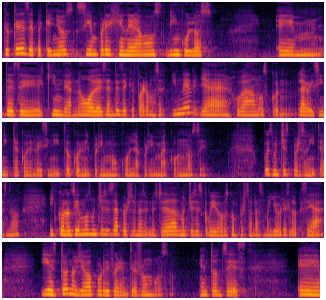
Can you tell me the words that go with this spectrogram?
creo que desde pequeños siempre generamos vínculos em, desde el kinder, ¿no? O desde antes de que fuéramos al kinder, ya jugábamos con la vecinita, con el vecinito, con el primo, con la prima, con, no sé, pues muchas personitas, ¿no? Y conocíamos muchas veces a personas de nuestra edad, muchas veces convivíamos con personas mayores, lo que sea. Y esto nos lleva por diferentes rumbos. Entonces, eh,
